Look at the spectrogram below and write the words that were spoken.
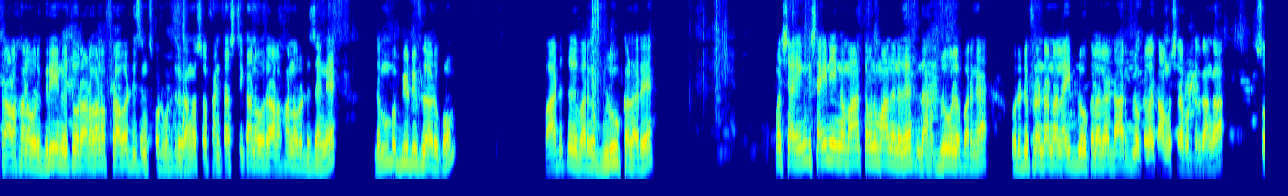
ஒரு அழகான ஒரு கிரீன் வித் ஒரு அழகான ஃப்ளவர் டிசைன்ஸ் போட்டு கொடுத்துருக்காங்க. ஸோ ஃபேண்டாஸ்டிக்கான ஒரு அழகான ஒரு டிசைனு ரொம்ப பியூட்டிஃபுல்லா இருக்கும். இப்போ அடுத்தது பாருங்க ப்ளூ கலரு எங்க ஷைனி எங்க மாத்தவனு மாந்தினது இந்த ப்ளூவில் பாருங்க. ஒரு டிஃப்ரெண்டான லைட் ப்ளூ கலர்ல டார்க் ப்ளூ கலர் காம்பினேஷன் கொடுத்துருக்காங்க. ஸோ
